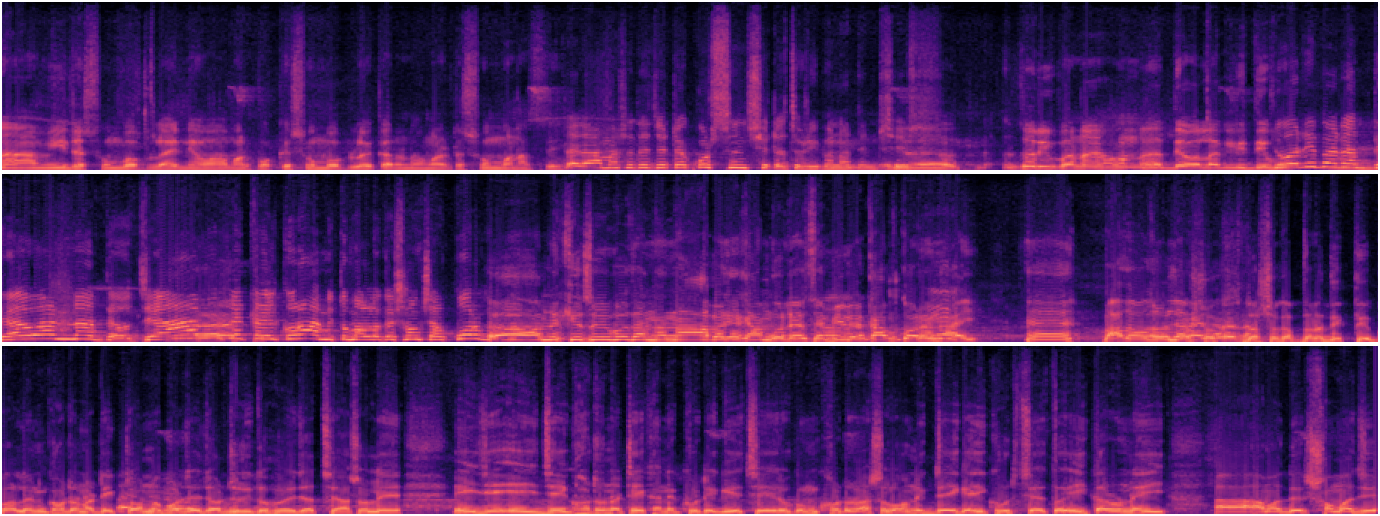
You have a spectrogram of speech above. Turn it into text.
না আমি এটা সম্ভব লয় নেওয়া আমার পক্ষে সম্ভব লয় কারণ আমার একটা সম্মান আছে। তাহলে আমার সাথে যেটা করছেন সেটা জরিমানা দেন জরিমানা এখন দেওয়া লাগলে দেবো। জরিমানা দেওয়ার না দেও যা আমি তাই করো আমি তোমার লগে সংসার করব। আপনি কিছুই বোঝেন না না আবেগে কাম করে আছে বিবেক কাম করে নাই। হ্যাঁ দর্শক আপনারা দেখতে পারলেন ঘটনাটি একটু অন্য পর্যায়ে জর্জরিত হয়ে যাচ্ছে। আসলে এই যে এই যে ঘটনাটি এখানে ঘটে গিয়েছে এরকম ঘটনা আসলে অনেক জায়গায় ঘটছে। তো এই কারণেই আহ, আমাদের সমাজে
